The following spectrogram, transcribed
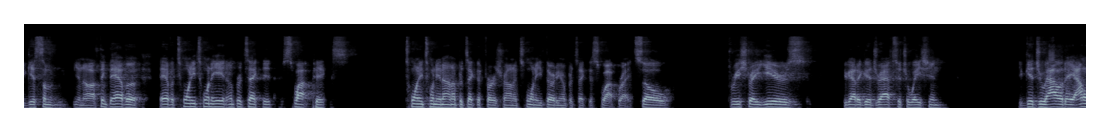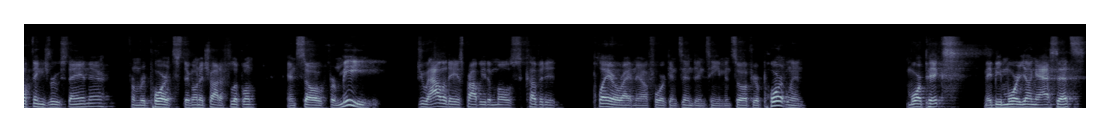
you get some, you know, I think they have a they have a 2028 unprotected swap picks, 2029 unprotected first round, and 2030 unprotected swap right. So three straight years, you got a good draft situation. You get Jrue Holiday. I don't think Jrue's staying there from reports they're going to try to flip him. And so for me, Jrue Holiday is probably the most coveted player right now for a contending team. And so if you're Portland, more picks, maybe more young assets.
